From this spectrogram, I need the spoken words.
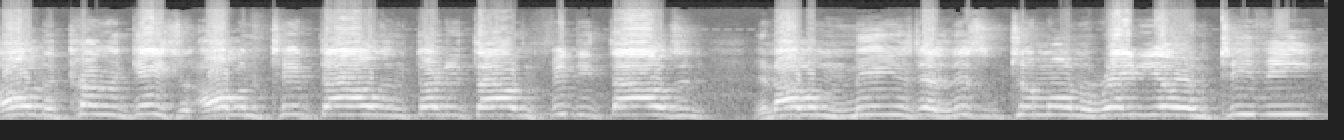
all the congregation, all them 10,000, 30,000, 50,000, and all them millions that listen to them on the radio and TV,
